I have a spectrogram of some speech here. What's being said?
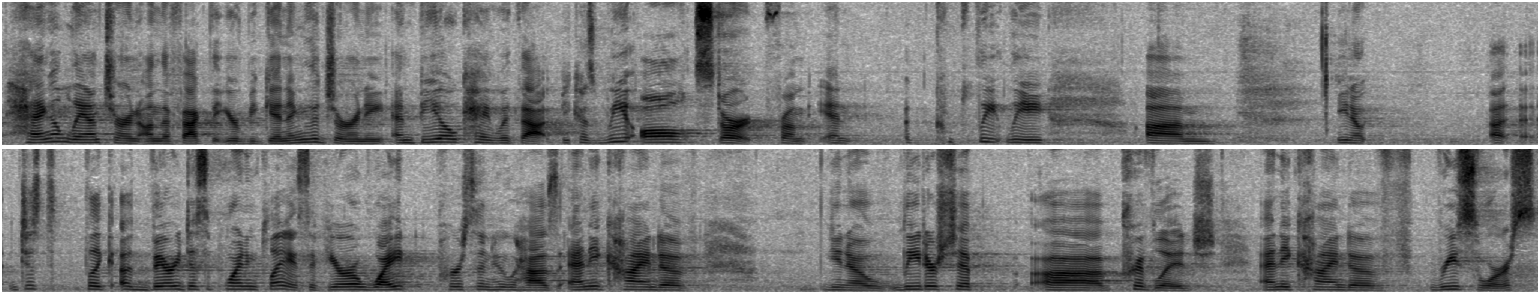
hang a lantern on the fact that you're beginning the journey, and be okay with that because we all start from an, a completely, um, you know, uh, just like a very disappointing place. If you're a white person who has any kind of, you know, leadership uh, privilege, any kind of resource,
